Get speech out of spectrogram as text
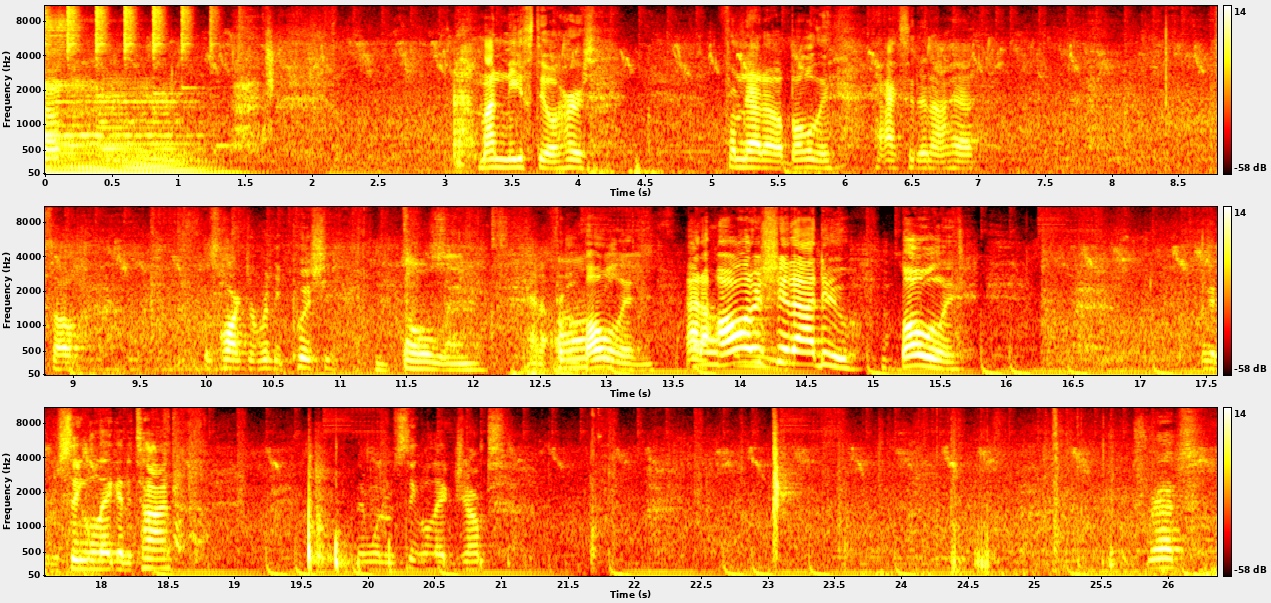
I can barely jump. My knee still hurts from that uh, bowling accident I had. So it's hard to really push it. Bowling. Out of From all bowling. things. Out of all the shit I do, bowling. I'm gonna do single leg at a time. Then one of do single leg jumps. Six reps.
